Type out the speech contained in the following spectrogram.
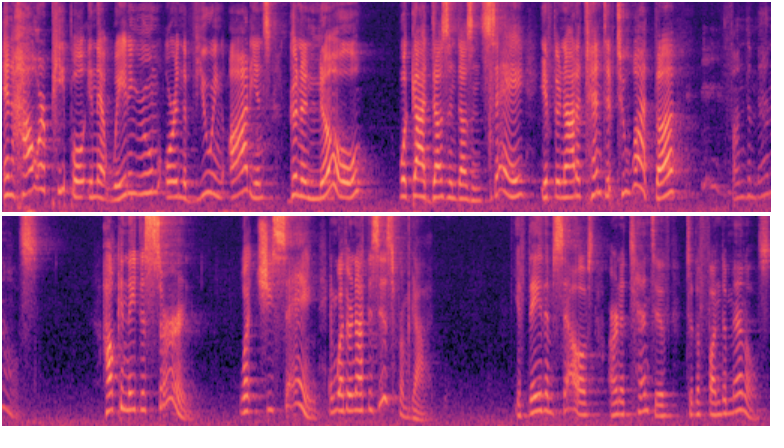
And how are people in that waiting room or in the viewing audience going to know what God does and doesn't say if they're not attentive to what? The fundamentals. How can they discern what she's saying and whether or not this is from God? If they themselves aren't attentive to the fundamentals.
